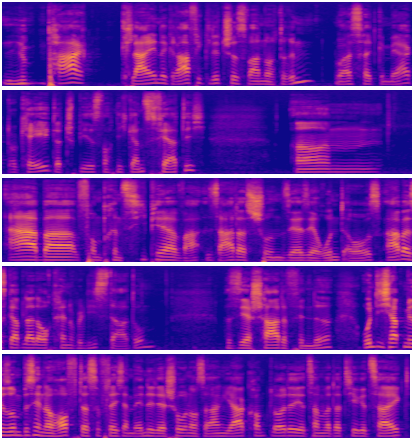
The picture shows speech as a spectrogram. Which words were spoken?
ein paar kleine Grafik-Glitches waren noch drin. Du hast halt gemerkt, okay, das Spiel ist noch nicht ganz fertig. Ähm, aber vom Prinzip her war, sah das schon sehr, sehr rund aus. Aber es gab leider auch kein Release-Datum was ich sehr schade finde. Und ich habe mir so ein bisschen erhofft, dass sie vielleicht am Ende der Show noch sagen, ja, kommt Leute, jetzt haben wir das hier gezeigt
